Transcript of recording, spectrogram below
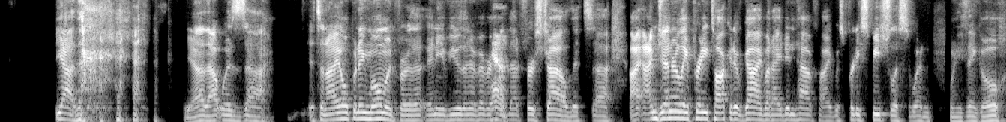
yeah. Yeah, that was uh it's an eye-opening moment for the, any of you that have ever yeah. had that first child. It's uh, I, am generally a pretty talkative guy, but I didn't have I was pretty speechless when when you think, oh,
